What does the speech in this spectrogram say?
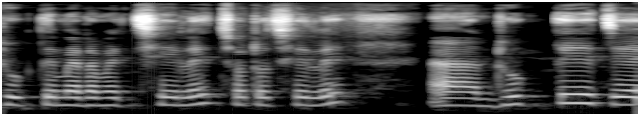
ঢুকতে ম্যাডামের ছেলে, ছোট ছেলে। ঢুকতে যে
